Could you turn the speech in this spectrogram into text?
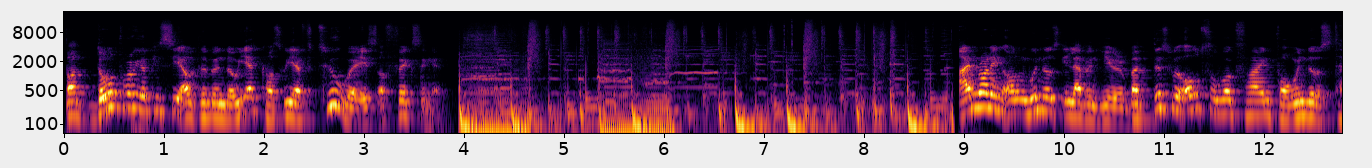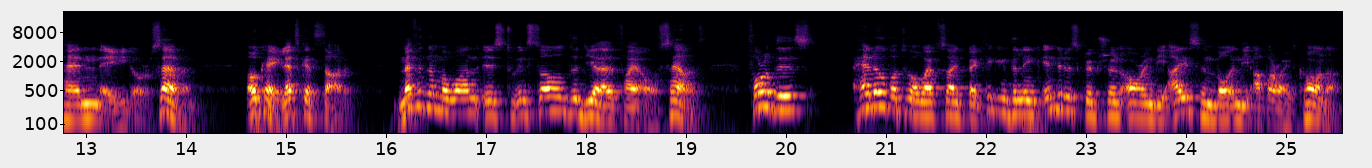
But don't throw your PC out the window yet, cause we have two ways of fixing it. I'm running on Windows 11 here, but this will also work fine for Windows 10, 8 or 7. Okay, let's get started. Method number one is to install the DLL file ourselves. For this, head over to our website by clicking the link in the description or in the i symbol in the upper right corner.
